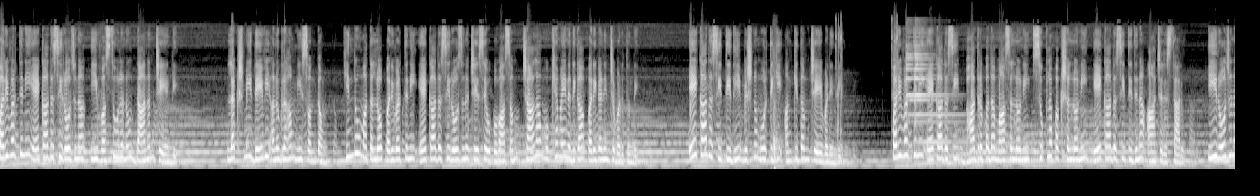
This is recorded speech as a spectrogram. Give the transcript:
పరివర్తిని ఏకాదశి రోజున ఈ వస్తువులను దానం చేయండి. లక్ష్మీదేవి అనుగ్రహం మీ సొంతం. హిందూ మతంలో పరివర్తిని ఏకాదశి రోజున చేసే ఉపవాసం చాలా ముఖ్యమైనదిగా పరిగణించబడుతుంది. ఏకాదశి తిథి విష్ణుమూర్తికి అంకితం చేయబడింది. పరివర్తిని ఏకాదశి భాద్రపద మాసంలోని శుక్లపక్షంలోని ఏకాదశి తిథిన ఆచరిస్తారు. ఈ రోజున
